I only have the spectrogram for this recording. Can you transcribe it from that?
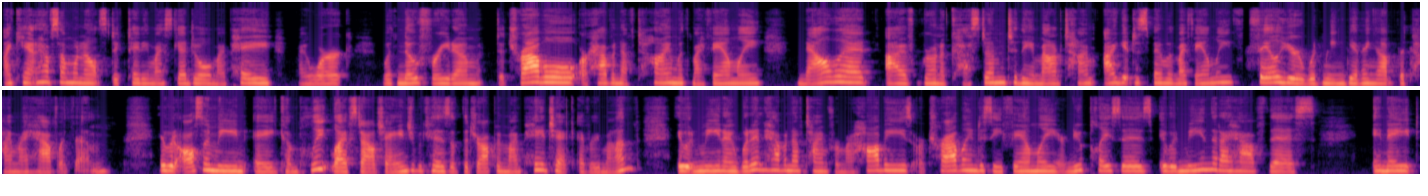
I can't have someone else dictating my schedule, my pay, my work with no freedom to travel or have enough time with my family. Now that I've grown accustomed to the amount of time I get to spend with my family, failure would mean giving up the time I have with them. It would also mean a complete lifestyle change because of the drop in my paycheck every month. It would mean I wouldn't have enough time for my hobbies or traveling to see family or new places. It would mean that I have this innate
